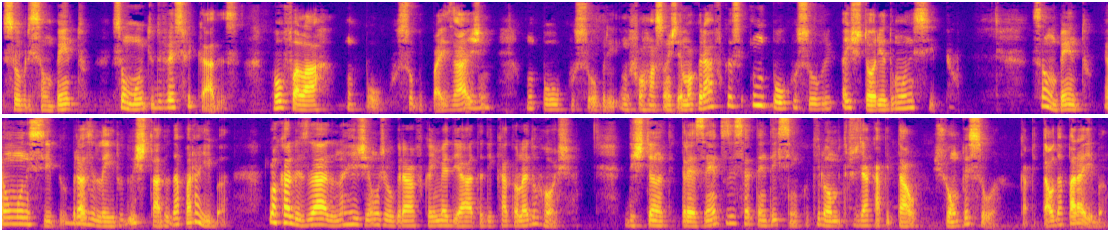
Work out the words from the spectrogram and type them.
sobre São Bento são muito diversificadas. Vou falar um pouco sobre paisagem, um pouco sobre informações demográficas e um pouco sobre a história do município. São Bento é um município brasileiro do estado da Paraíba localizado na região geográfica imediata de Catolé do Rocha, distante 375 quilômetros da capital, João Pessoa, capital da Paraíba.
